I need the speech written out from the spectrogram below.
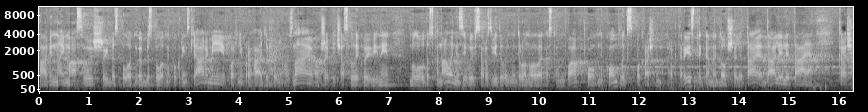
А Він наймасовіший безпілот- безпілотник в українській армії. В кожній бригаді про нього знаю. Вже під час великої війни було удосконалення. З'явився розвідувальний дрон Лелека 100 М2, повний комплекс з покращеними характеристиками, довше літає, далі літає. Кращі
